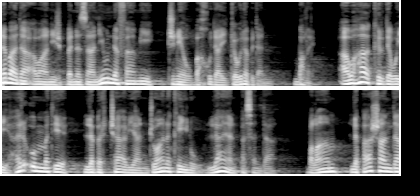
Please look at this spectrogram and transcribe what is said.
نەبادا ئەوانیش بە نەزانی و نەفامی جنێو بە خودای گەورە بدەن، بەڵێ ئاوەها کردەوەی هەر ئوممەتێ لەبەرچاویان جوانەکەین و لایان پەسەندە، بەڵام لە پاشاندا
